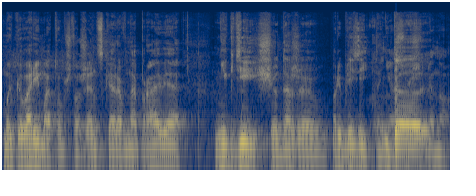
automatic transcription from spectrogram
Мы говорим о том, что женское равноправие нигде еще даже приблизительно не Да. осуществлено.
